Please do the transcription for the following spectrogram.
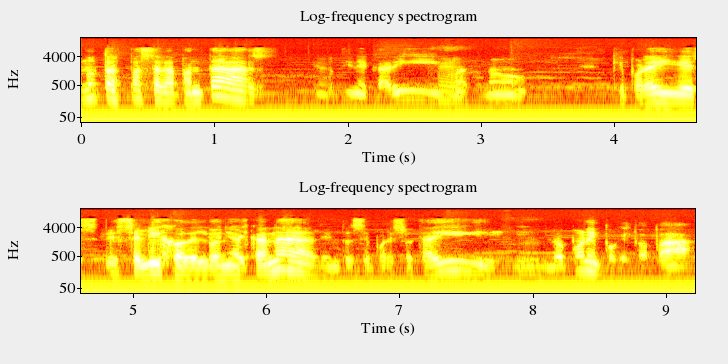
no, traspasa la pantalla, que no tiene carisma, mm. no, que por ahí es, es, el hijo del dueño del canal, entonces por eso está ahí y, mm. lo ponen porque el papá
